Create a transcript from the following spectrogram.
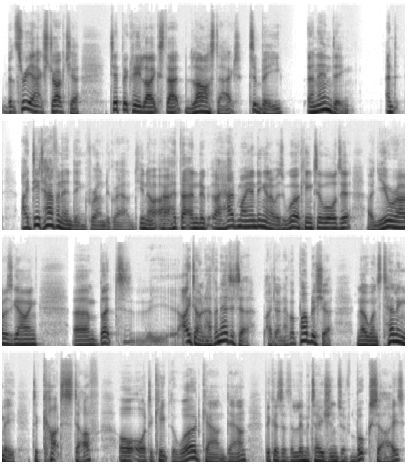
But three act structure typically likes that last act to be an ending. I did have an ending for Underground. You know, I had that under, I had my ending and I was working towards it. I knew where I was going. Um, but I don't have an editor. I don't have a publisher. No one's telling me to cut stuff or, or to keep the word count down because of the limitations of book size.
